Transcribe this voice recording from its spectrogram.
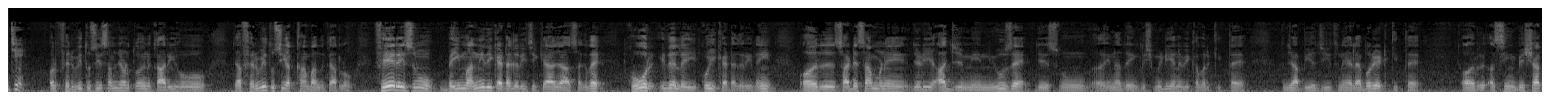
ਜੀ। ਔਰ ਫਿਰ ਵੀ ਤੁਸੀਂ ਸਮਝਣ ਤੋਂ ਇਨਕਾਰੀ ਹੋ ਜਾਂ ਫਿਰ ਵੀ ਤੁਸੀਂ ਅੱਖਾਂ ਬੰਦ ਕਰ ਲਓ ਫਿਰ ਇਸ ਨੂੰ ਬੇਈਮਾਨੀ ਦੀ ਕੈਟਾਗਰੀ 'ਚ ਕਿਹਾ ਜਾ ਸਕਦਾ ਹੈ। ਹੋਰ ਇਹਦੇ ਲਈ ਕੋਈ ਕੈਟਾਗਰੀ ਨਹੀਂ। ਔਰ ਸਾਡੇ ਸਾਹਮਣੇ ਜਿਹੜੀ ਅੱਜ ਮੇਨ ਨਿਊਜ਼ ਹੈ ਜਿਸ ਨੂੰ ਇਹਨਾਂ ਦੇ ਇੰਗਲਿਸ਼ ਮੀਡੀਆ ਨੇ ਵੀ ਕਵਰ ਕੀਤਾ ਹੈ ਪੰਜਾਬੀ ਅਜੀਤ ਨੇ ਐਲੈਬੋਰੇਟ ਕੀਤਾ ਹੈ ਔਰ ਅਸੀਂ ਬੇਸ਼ੱਕ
